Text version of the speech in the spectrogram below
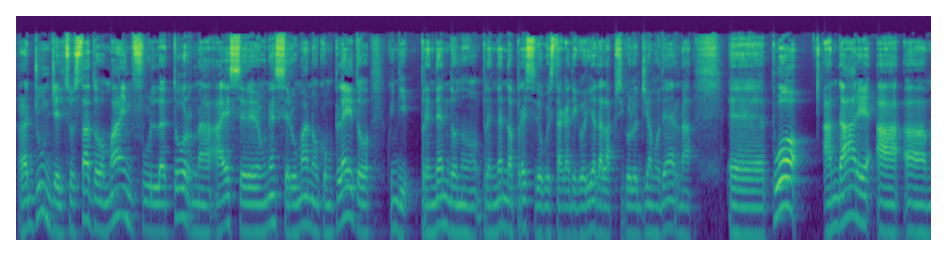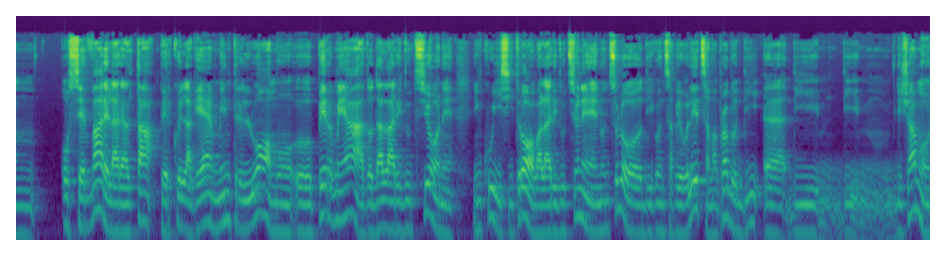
raggiunge il suo stato mindful, torna a essere un essere umano completo, quindi prendendo, prendendo a prestito questa categoria dalla psicologia moderna, eh, può andare a um, osservare la realtà per quella che è, mentre l'uomo eh, permeato dalla riduzione in cui si trova, la riduzione non solo di consapevolezza, ma proprio di, eh, di, di diciamo,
